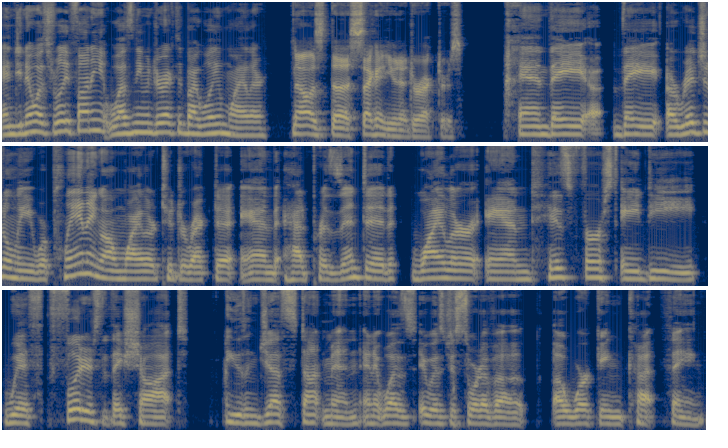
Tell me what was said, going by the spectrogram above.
And you know what's really funny? It wasn't even directed by William Wyler. no, it was the second unit directors. and they uh, they originally were planning on Wyler to direct it and had presented Wyler and his first AD with footage that they shot using just stuntmen and it was it was just sort of a a working cut thing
